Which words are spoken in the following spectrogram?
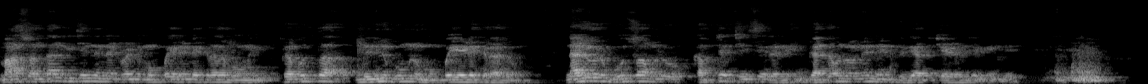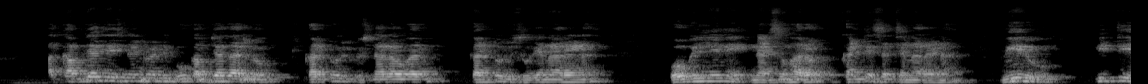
మా సొంతానికి చెందినటువంటి ముప్పై రెండు ఎకరాల భూమి ప్రభుత్వ మిగిలి భూములు ముప్పై ఏడు ఎకరాలు నలుగురు భూస్వాములు కబ్జా చేశారని గతంలోనే నేను ఫిర్యాదు చేయడం జరిగింది. ఆ కబ్జా చేసినటువంటి భూ కబ్జాదారులు కర్టూరి కృష్ణారావు గారు కర్టూరి సూర్యనారాయణ ఓబిల్లేని నరసింహారావు కంటి సత్యనారాయణ వీరు ఇట్టి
